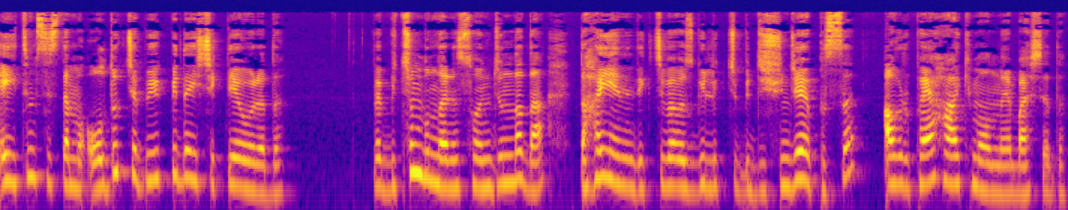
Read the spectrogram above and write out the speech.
eğitim sistemi oldukça büyük bir değişikliğe uğradı. Ve bütün bunların sonucunda da daha yenilikçi ve özgürlükçü bir düşünce yapısı Avrupa'ya hakim olmaya başladı.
